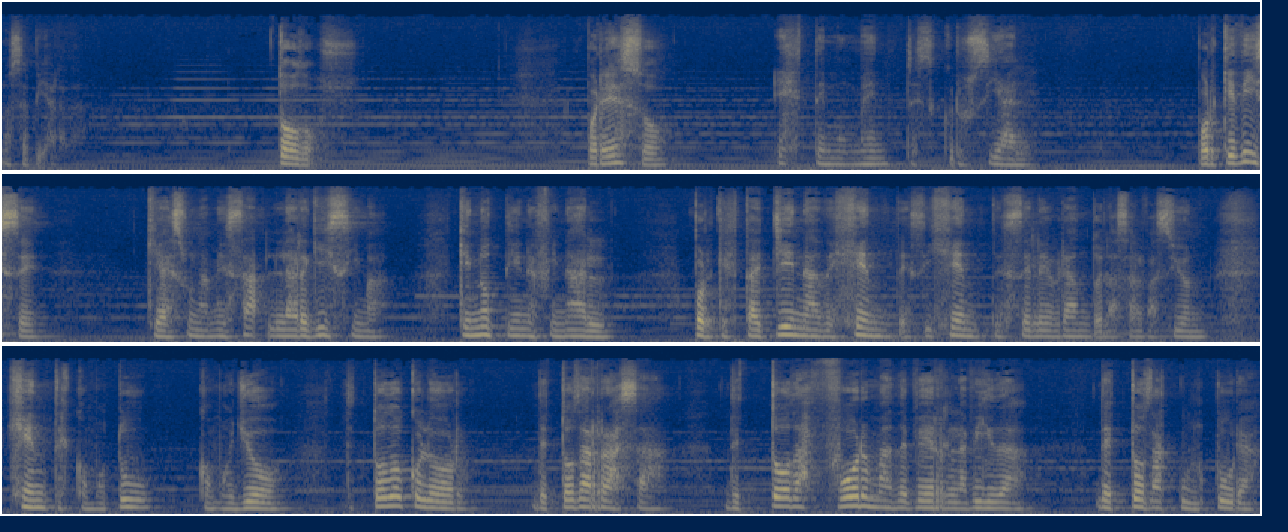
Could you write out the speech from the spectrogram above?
no se pierda. Todos. Por eso este momento es crucial. Porque dice que es una mesa larguísima, que no tiene final, porque está llena de gentes y gentes celebrando la salvación. Gentes como tú, como yo, de todo color, de toda raza, de toda forma de ver la vida, de toda cultura,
